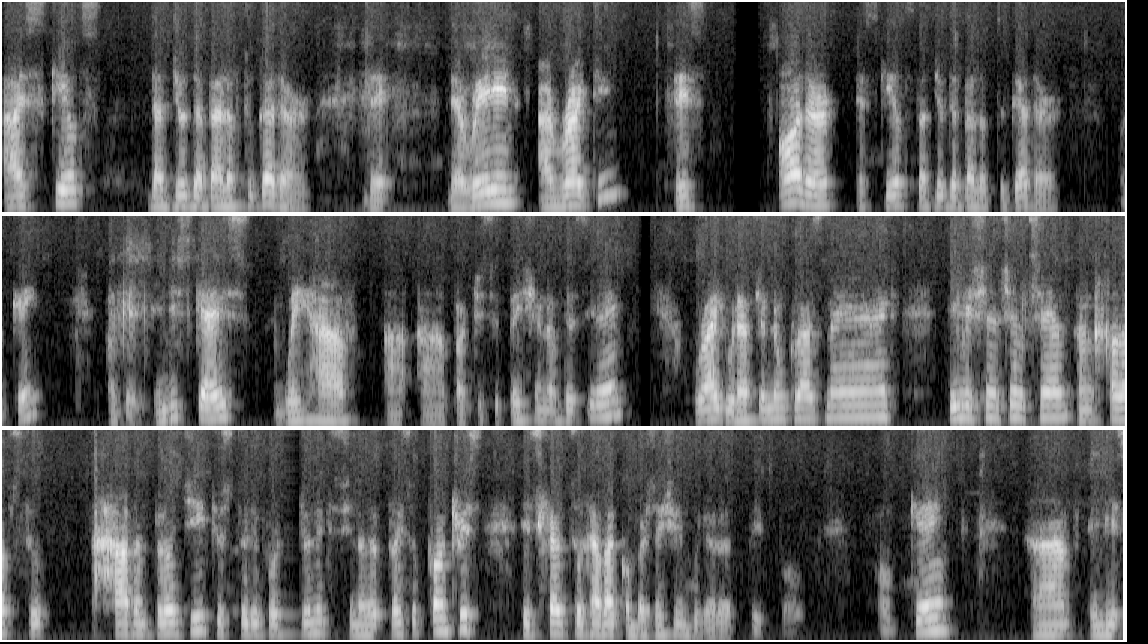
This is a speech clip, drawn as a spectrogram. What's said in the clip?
as skills that you develop together. The, the reading and writing is other skills that you develop together. Okay? Okay, in this case, we have a, participation of the student. Right, good afternoon, classmate. English essential and helps to have employee to study opportunities in other places or countries. It helps to have a conversation with other people. Okay. Um, in this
